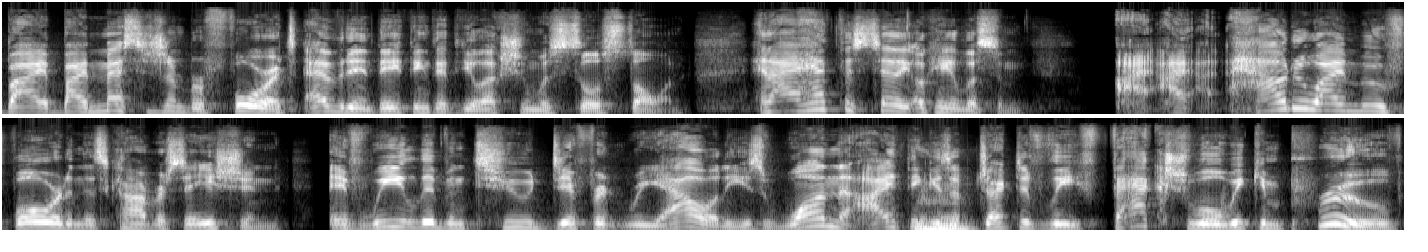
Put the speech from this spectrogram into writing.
by by message number four, it's evident they think that the election was still stolen. And I have to say, like, okay, listen, I, I, how do I move forward in this conversation if we live in two different realities? One that I think mm-hmm. is objectively factual, we can prove,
